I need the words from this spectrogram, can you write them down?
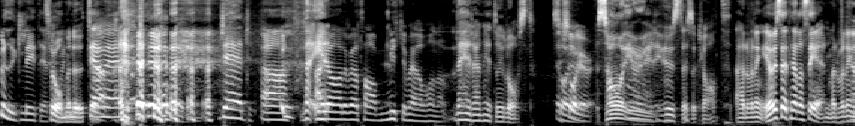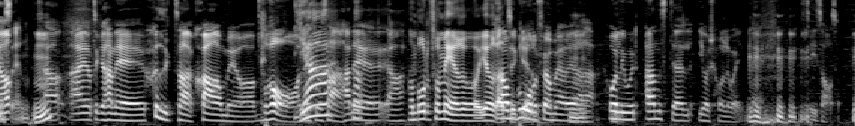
sjukt lite. Två minuter. It. Dead. Ja, Vad är- jag hade velat ha mycket mer av honom. Vad är det han heter i Lost? Sawyer. Sawyer är det, just det såklart. Ja, det var länge. Jag har ju sett hela serien, men det var länge Ja. sedan. Mm. Ja, jag tycker han är sjukt så här charmig och bra. Ja. Liksom så här. Han är, ja. Han borde få mer att göra Han tycker borde jag. få mer att Mm. göra. Hollywood anställ Josh Holloway. Precis alltså.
